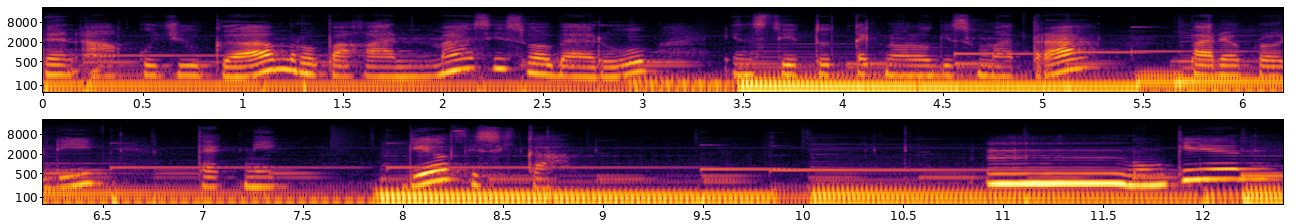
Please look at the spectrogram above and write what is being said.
Dan aku juga merupakan mahasiswa baru Institut Teknologi Sumatera pada prodi Teknik Geofisika. Hmm, mungkin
